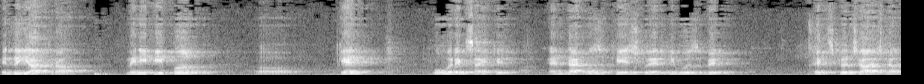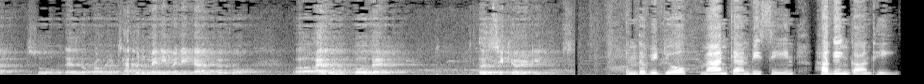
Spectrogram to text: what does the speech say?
in the yatra. Many people uh, get overexcited, and that was a case where he was a bit extra charged up. So there's no problem. It's happened many many times before. Uh, I wouldn't call that a security lapse. In the video, man can be seen hugging Gandhi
